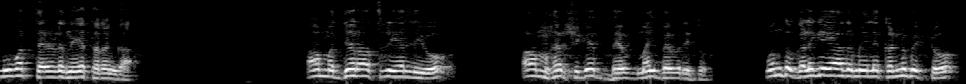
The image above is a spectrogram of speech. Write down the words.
ಮೂವತ್ತೆರಡನೆಯ ತರಂಗ. ಆ ಮಧ್ಯರಾತ್ರಿಯಲ್ಲಿಯೂ ಆ ಮಹರ್ಷಿಗೆ ಮೈ ಬೆವರಿತು. ಒಂದು ಗಳಿಗೆಯಾದ ಮೇಲೆ ಕಣ್ಣು ಬಿಟ್ಟು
